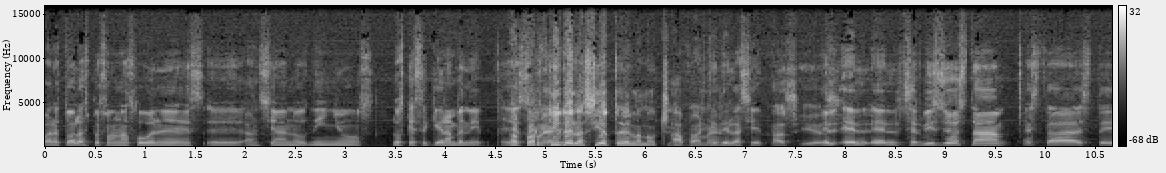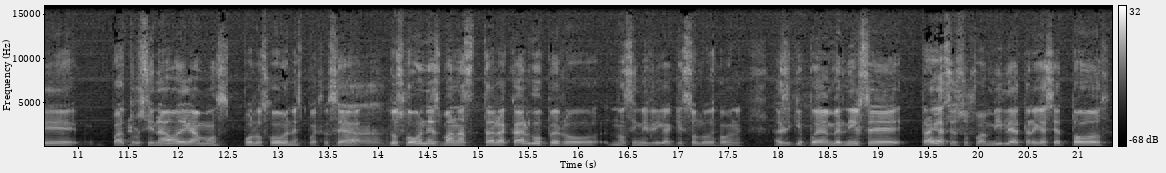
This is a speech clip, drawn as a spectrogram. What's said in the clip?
para todas las personas jóvenes, eh, ancianos, niños, los que se quieran venir. a partir de las 7 de la noche. A partir de las 7. Así es. El, el, el, servicio está, está este, patrocinado, digamos, por los jóvenes, pues. O sea, ah. los jóvenes van a estar a cargo, pero no significa que es solo de jóvenes. Así que pueden venirse, tráigase su familia, tráigase a todos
